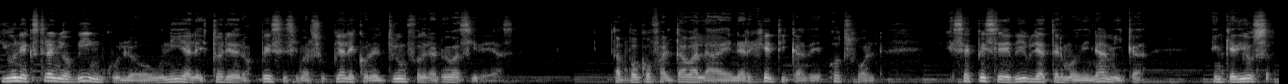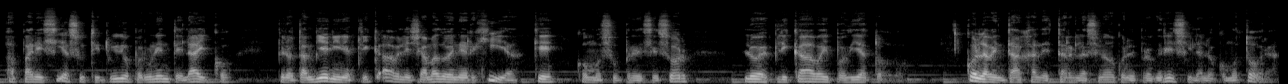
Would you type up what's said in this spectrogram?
y un extraño vínculo unía la historia de los peces y marsupiales con el triunfo de las nuevas ideas. Tampoco faltaba la energética de Oswald, esa especie de Biblia termodinámica en que Dios aparecía sustituido por un ente laico, pero también inexplicable llamado energía, que, como su predecesor, lo explicaba y podía todo, con la ventaja de estar relacionado con el progreso y la locomotora.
